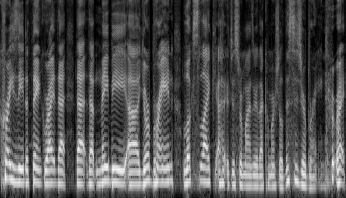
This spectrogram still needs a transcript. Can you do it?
crazy to think, right? That that that maybe uh, your brain looks like uh, it just reminds me of that commercial. This is your brain, right?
